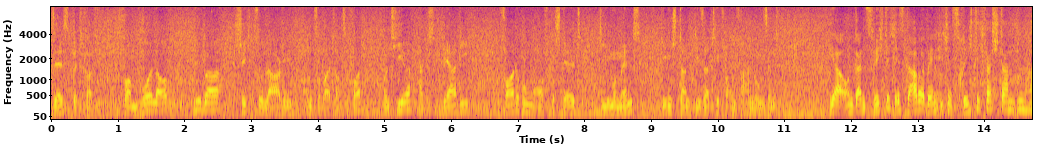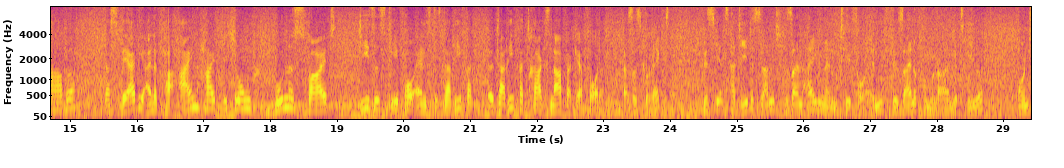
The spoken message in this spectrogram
selbst betreffen. Vom Urlaub über Schichtzulagen und so weiter und so fort. Und hier hat Verdi Forderungen aufgestellt, die im Moment Gegenstand dieser TVN-Verhandlungen sind. Ja, und ganz wichtig ist dabei, wenn ich es richtig verstanden habe, dass Verdi eine Vereinheitlichung bundesweit dieses TVNs, des Tarifver äh, Tarifvertrags Nahverkehr fordert. Das ist korrekt. Bis jetzt hat jedes Land seinen eigenen TVN für seine kommunalen Betriebe und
